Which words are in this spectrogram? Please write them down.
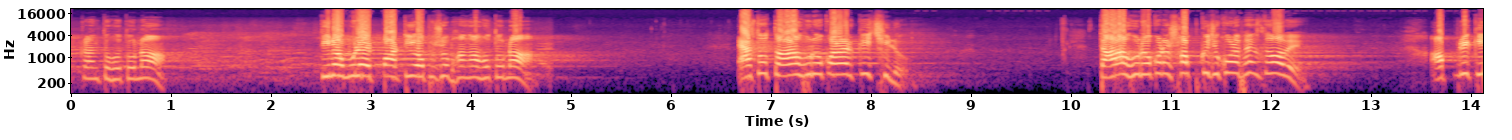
আক্রান্ত হতো না। তৃণমূলের পার্টি অফিসও ভাঙা হতো না। এত তাড়াহুড়ো করার কি ছিল? তাড়াহুড়ো করে সব কিছু করে ফেলতে হবে। আপনি কি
